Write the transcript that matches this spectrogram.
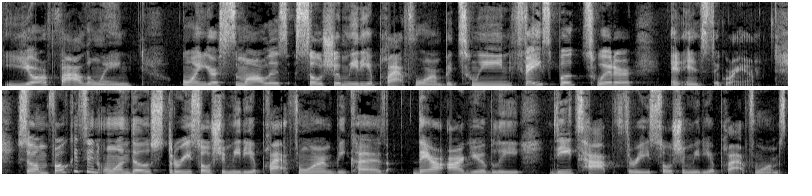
your following on your smallest social media platform between Facebook, Twitter, and Instagram. So I'm focusing on those three social media platforms because they are arguably the top three social media platforms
